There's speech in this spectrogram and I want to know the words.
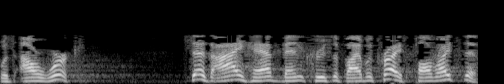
was our work. It says, I have been crucified with Christ. Paul writes this.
